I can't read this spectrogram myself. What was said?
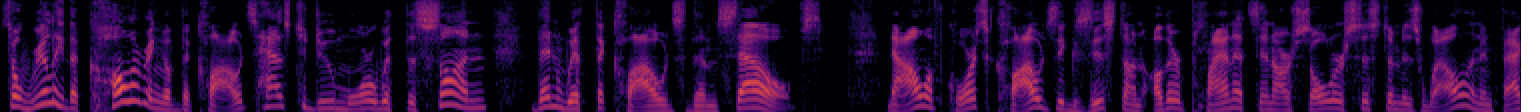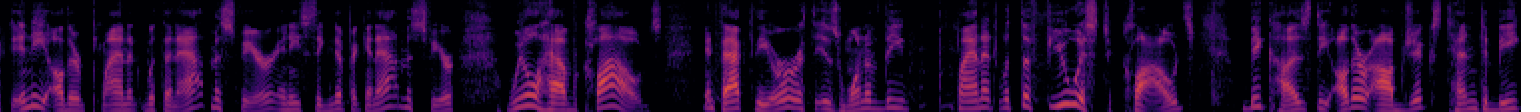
So really the coloring of the clouds has to do more with the sun than with the clouds themselves. Now, of course, clouds exist on other planets in our solar system as well. And in fact, any other planet with an atmosphere, any significant atmosphere will have clouds. In fact, the Earth is one of the planet with the fewest clouds because the other objects tend to be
